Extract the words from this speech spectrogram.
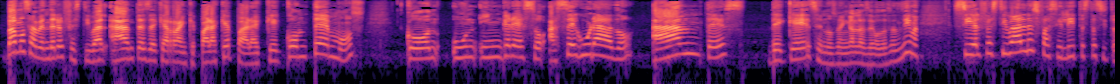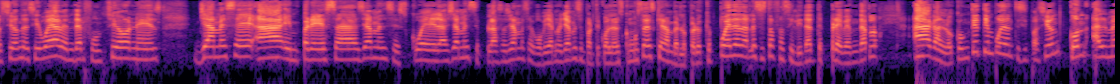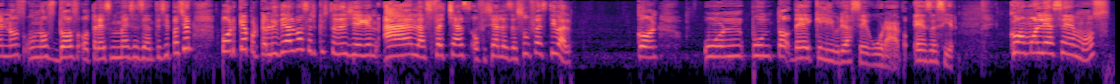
vamos a vender el festival antes de que arranque. ¿Para qué? Para que contemos con un ingreso asegurado antes de que se nos vengan las deudas encima. Si el festival les facilita esta situación de decir voy a vender funciones, llámese a empresas, llámense escuelas, llámense plazas, llámese gobierno, llámese particulares, como ustedes quieran verlo, pero que puede darles esta facilidad de prevenderlo, háganlo. ¿Con qué tiempo de anticipación? Con al menos unos dos o tres meses de anticipación. ¿Por qué? Porque lo ideal va a ser que ustedes lleguen a las fechas oficiales de su festival con un punto de equilibrio asegurado. Es decir, ¿cómo le hacemos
